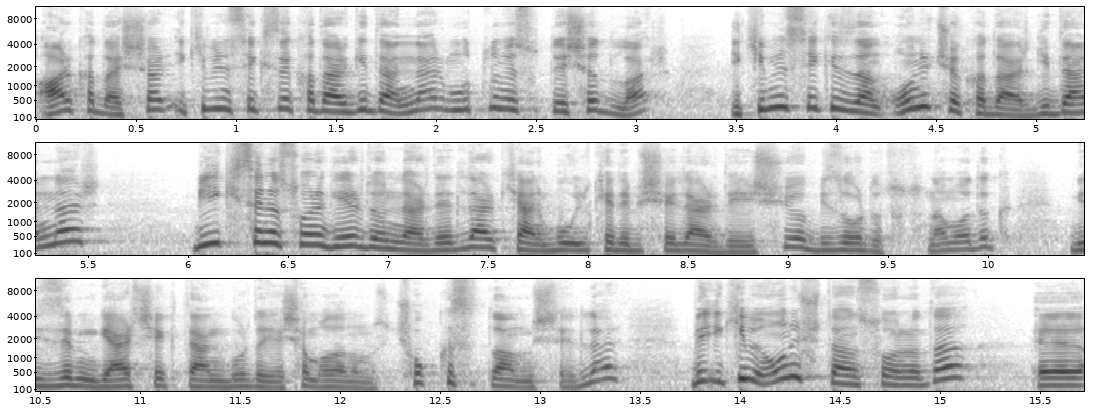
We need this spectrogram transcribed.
arkadaşlar 2008'e kadar gidenler mutlu mesut yaşadılar. 2008'den 13'e kadar gidenler bir iki sene sonra geri döndüler. Dediler ki yani bu ülkede bir şeyler değişiyor. Biz orada tutunamadık. Bizim gerçekten burada yaşam alanımız çok kısıtlanmış dediler. Ve 2013'ten sonra da e,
